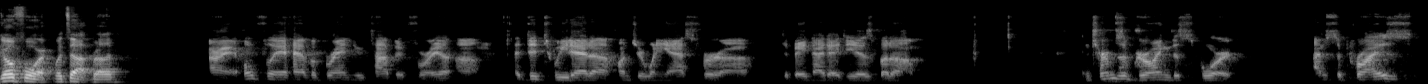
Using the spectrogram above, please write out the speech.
Go for it. What's up, brother? Hopefully, I have a brand new topic for you. Um, I did tweet at uh, Hunter when he asked for uh, debate night ideas, but um, in terms of growing the sport, I'm surprised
